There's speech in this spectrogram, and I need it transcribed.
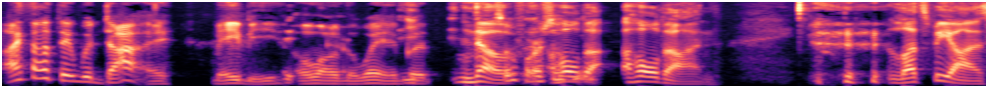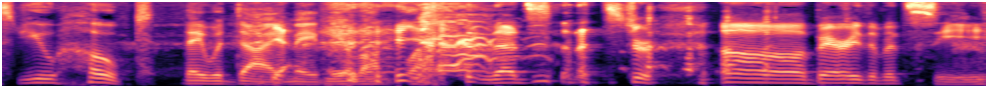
I thought they would die maybe along the way, but no, so far, so hold good. on, hold on. Let's be honest. You hoped they would die, Yeah. maybe a lot. yeah, that's that's true. Uh, bury them at sea,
